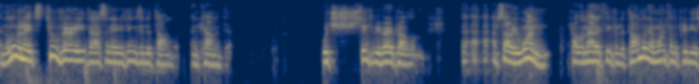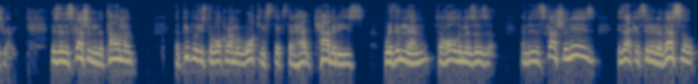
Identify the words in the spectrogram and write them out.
and illuminates two very fascinating things in the Talmud and commentary, which seem to be very problem, I, am sorry, one problematic thing from the Talmud and one from the previous Rebbe. There's a discussion in the Talmud that people used to walk around with walking sticks that had cavities within them to hold a mezuzah. And the discussion is, is that considered a vessel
